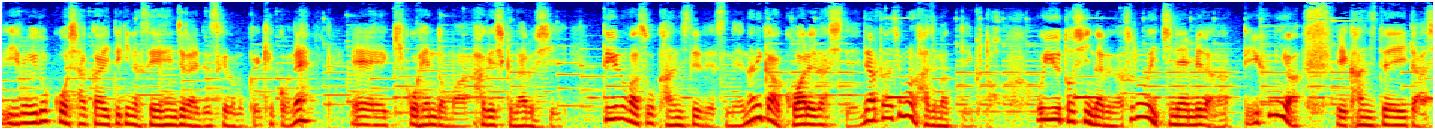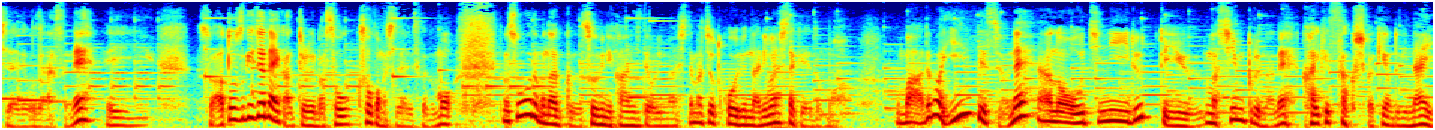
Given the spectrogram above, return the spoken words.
いろいろこう社会的な政変じゃないですけども結構ね、えー、気候変動も激しくなるしっていうのがすごく感じてですね何かが壊れ出してで新しいものが始まっていくと。こういう年になるのは、それの1年目だなっていうふうには感じていた次第でございますね。えー、そう後付けじゃないかって言わればそうそうかもしれないですけども、そうでもなくそういうふうに感じておりまして、まあ、ちょっとこういうふうになりましたけれども、まあでもいいですよね。あの、お家にいるっていう、まあシンプルなね、解決策しか基本的にない。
